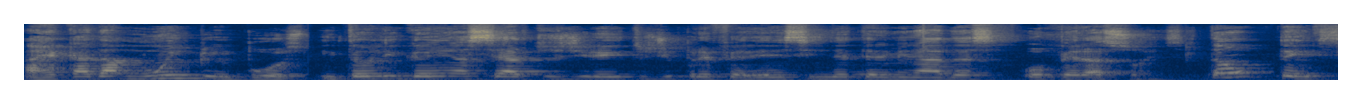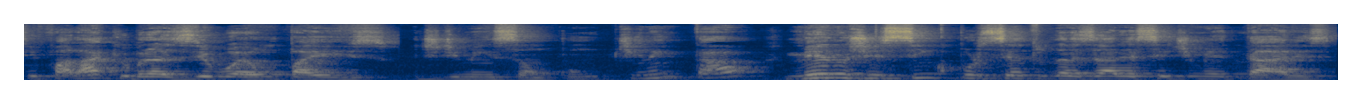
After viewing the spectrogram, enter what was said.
arrecada muito imposto, então ele ganha certos direitos de preferência em determinadas operações. Então tem que se falar que o Brasil é um país de dimensão continental, menos de 5% das áreas sedimentares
